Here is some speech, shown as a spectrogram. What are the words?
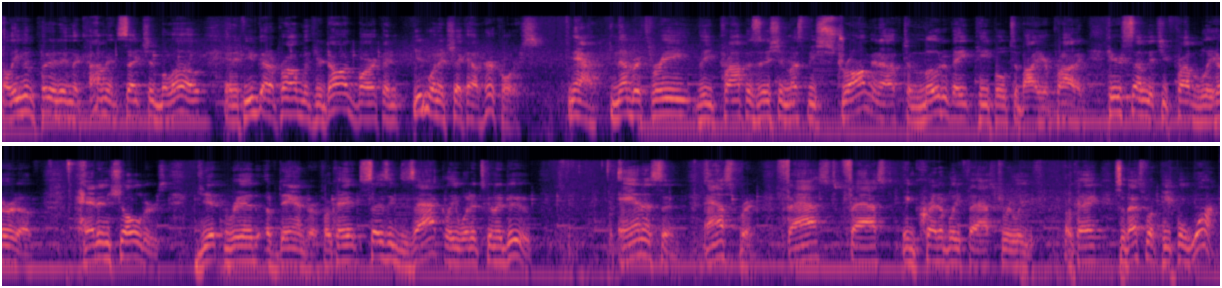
I'll even put it in the comment section below. And if you've got a problem with your dog barking you'd want to check out her course. Now number three the proposition must be strong enough to motivate people to buy your product. Here's some that you've probably heard of. Head and shoulders. Get rid of dandruff okay? It says exactly what it's going to do. Anacin aspirin. Fast fast incredibly fast relief okay? So that's what people want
